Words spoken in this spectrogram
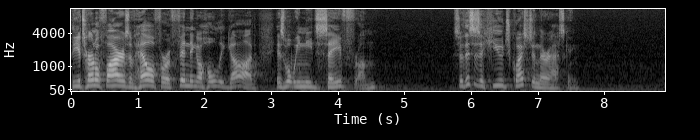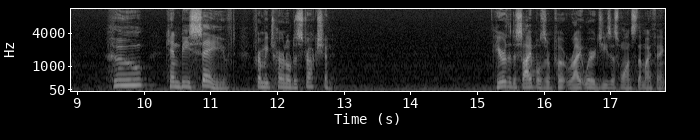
The eternal fires of hell for offending a holy God is what we need saved from. So, this is a huge question they're asking. Who can be saved from eternal destruction? Here, the disciples are put right where Jesus wants them, I think.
